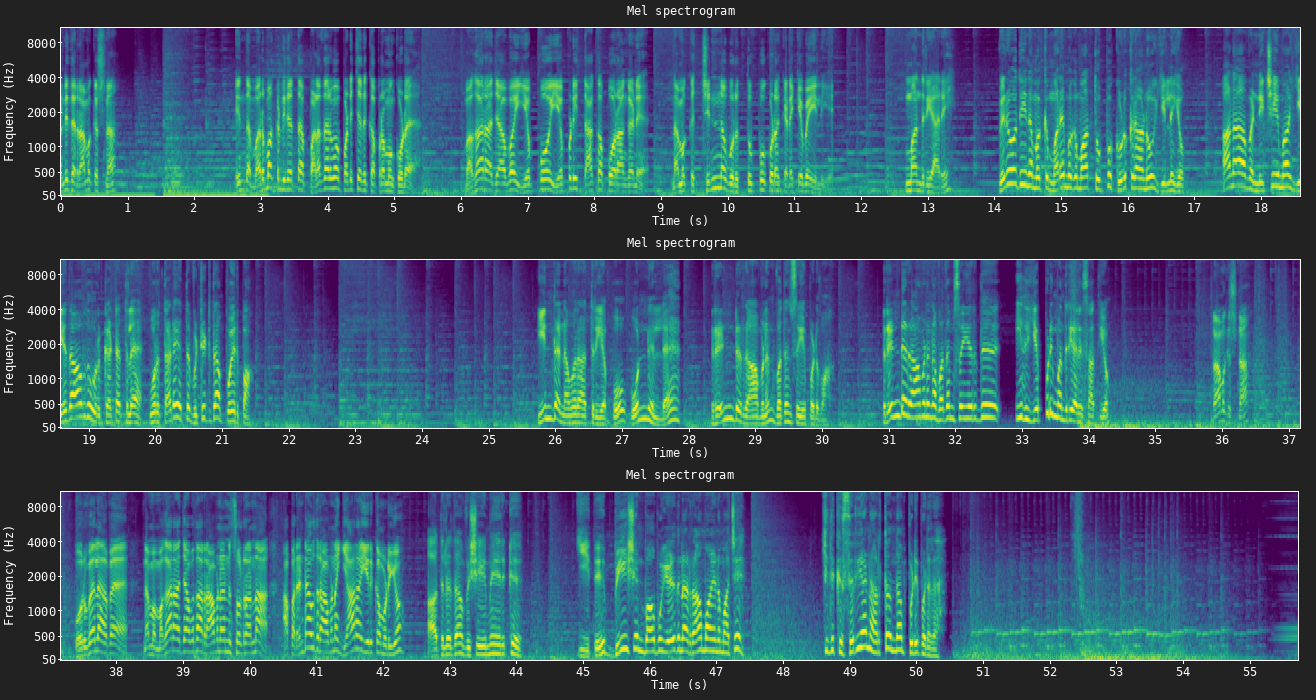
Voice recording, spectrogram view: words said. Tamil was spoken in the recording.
பண்டிதர் ராமகிருஷ்ணா இந்த மர்ம கடிதத்தை பல தடவை படிச்சதுக்கு அப்புறமும் கூட மகாராஜாவை எப்போ எப்படி தாக்க போறாங்கன்னு நமக்கு சின்ன ஒரு துப்பு கூட கிடைக்கவே இல்லையே. மந்திரியாரே விரோதி நமக்கு மறைமுகமா துப்பு கொடுக்கறானோ இல்லையோ ஆனா அவன் நிச்சயமா ஏதாவது ஒரு கட்டத்துல ஒரு தடயத்தை விட்டுட்டு தான் போயிருப்பான். இந்த நவராத்திரி அப்போ ஒன்னு இல்ல ரெண்டு ராவணன் வதம் செய்யப்படுவான். ரெண்டு ராவணனை வதம் செய்யறது இது எப்படி மந்திரியாரே சாத்தியம்? ராமகிருஷ்ணா ஒருவேளை அவன் நம்ம மகாராஜாவை தான் ராவணன்னு சொல்றான்னா அப்ப ரெண்டாவது ராவணன் யாரா இருக்க முடியும்? அதுலதான் விஷயமே இருக்கு. இது பீஷன் பாபு எழுதின ராமாயணமாச்சே. இதுக்கு சரியான அர்த்தம் தான் பிடிபடல.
